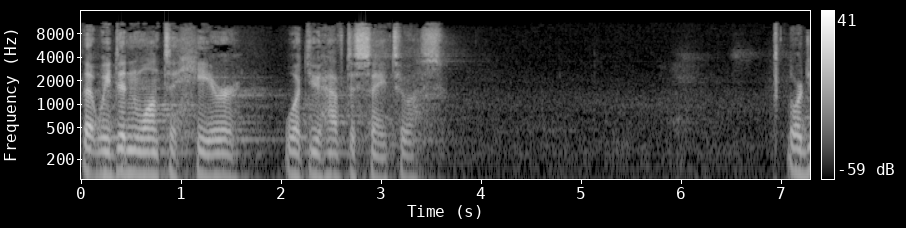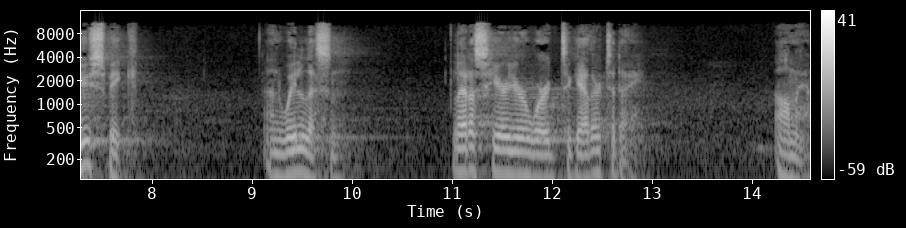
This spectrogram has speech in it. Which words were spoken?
that we didn't want to hear what you have to say to us. Lord, you speak, and we'll listen. Let us hear your word together today. Amen.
